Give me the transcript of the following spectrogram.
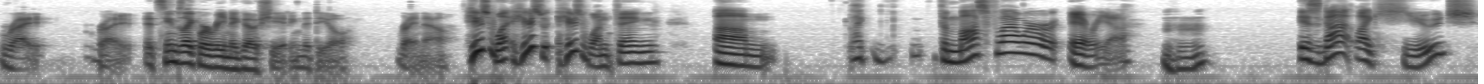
Right. Right. It seems like we're renegotiating the deal right now. Here's what here's here's one thing um like the mossflower area Mm-hmm. is not like huge.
